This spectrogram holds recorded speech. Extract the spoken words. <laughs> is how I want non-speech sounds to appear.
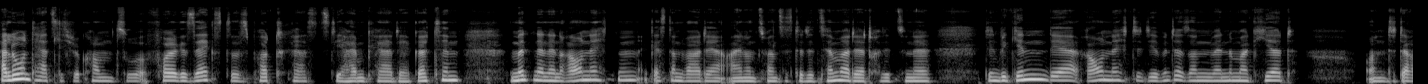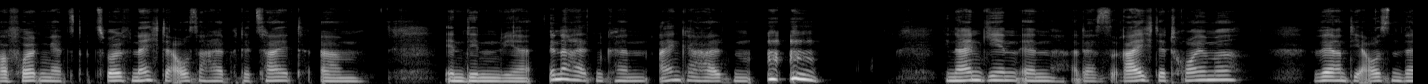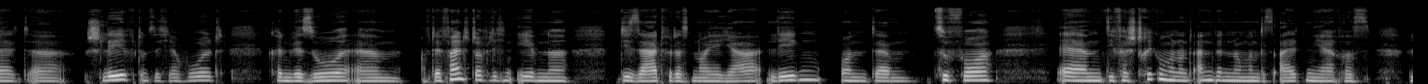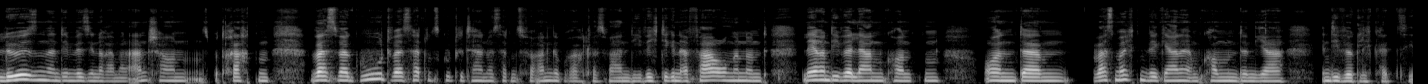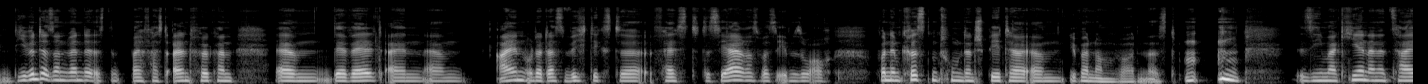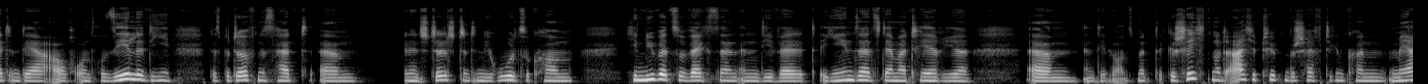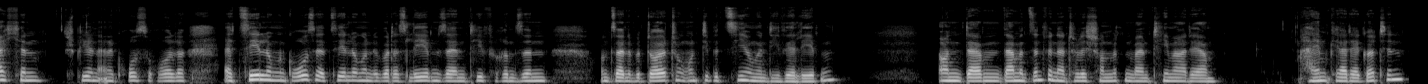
Hallo und herzlich willkommen zu Folge 6 des Podcasts Die Heimkehr der Göttin mitten in den Rauhnächten. Gestern war der 21. Dezember, der traditionell den Beginn der Rauhnächte, die Wintersonnenwende markiert. Und darauf folgen jetzt zwölf Nächte außerhalb der Zeit, ähm, in denen wir innehalten können, Einkehr halten, <clears throat> hineingehen in das Reich der Träume, während die Außenwelt äh, schläft und sich erholt, können wir so ähm, auf der feinstofflichen Ebene die Saat für das neue Jahr legen und ähm, zuvor ähm, die Verstrickungen und Anbindungen des alten Jahres lösen, indem wir sie noch einmal anschauen, uns betrachten, was war gut, was hat uns gut getan, was hat uns vorangebracht, was waren die wichtigen Erfahrungen und Lehren, die wir lernen konnten. Und ähm, was möchten wir gerne im kommenden Jahr in die Wirklichkeit ziehen? Die Wintersonnenwende ist bei fast allen Völkern ähm, der Welt ein, ähm, ein oder das wichtigste Fest des Jahres, was ebenso auch von dem Christentum dann später ähm, übernommen worden ist. <clears throat> Sie markieren eine Zeit, in der auch unsere Seele, die das Bedürfnis hat, ähm, in den Stillstand, in die Ruhe zu kommen, hinüber zu wechseln in die Welt jenseits der Materie, ähm, in dem wir uns mit Geschichten und Archetypen beschäftigen können. Märchen spielen eine große Rolle. Erzählungen, große Erzählungen über das Leben, seinen tieferen Sinn und seine Bedeutung und die Beziehungen, die wir leben. Und ähm, damit sind wir natürlich schon mitten beim Thema der Heimkehr der Göttin.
